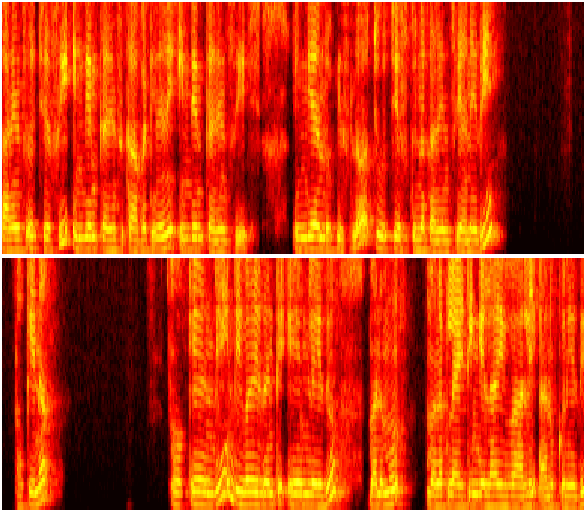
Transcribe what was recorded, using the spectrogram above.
కరెన్సీ వచ్చేసి ఇండియన్ కరెన్సీ కాబట్టి నేను ఇండియన్ కరెన్సీ ఇండియన్ రూపీస్లో చూజ్ చేసుకున్న కరెన్సీ అనేది. ఓకేనా ఓకే అండి. డివైజ్ అంటే ఏం లేదు. మనము మనకు లైటింగ్ ఎలా ఇవ్వాలి అనుకునేది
